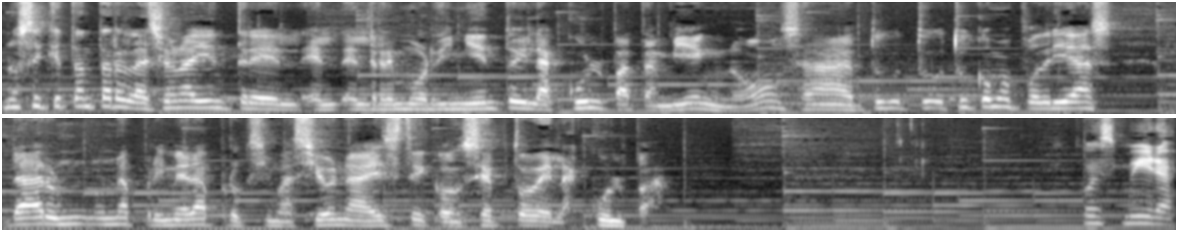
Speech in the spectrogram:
no sé qué tanta relación hay entre el, remordimiento y la culpa también, ¿no? O sea, ¿tú, tú, tú cómo podrías dar un, una primera aproximación a este concepto de la culpa? Pues mira,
